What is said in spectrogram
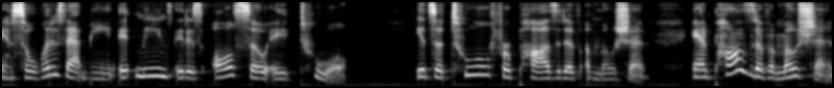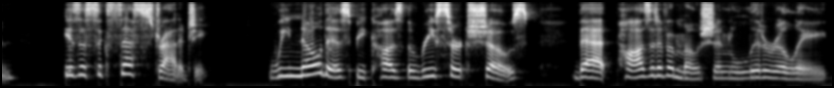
And so, what does that mean? It means it is also a tool. It's a tool for positive emotion. And positive emotion is a success strategy. We know this because the research shows that positive emotion literally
